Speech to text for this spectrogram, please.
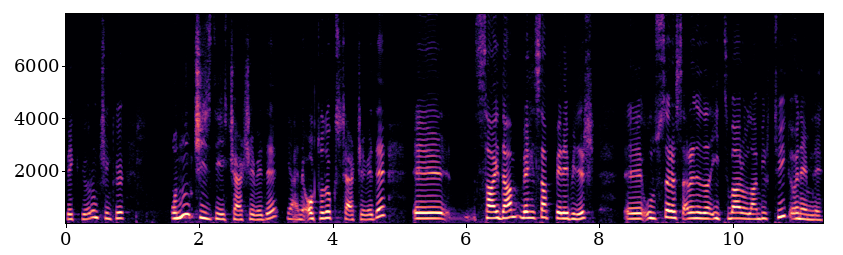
bekliyorum. Çünkü onun çizdiği çerçevede yani ortodoks çerçevede e, saydam ve hesap verebilir. E, uluslararası arenada itibar olan bir TÜİK önemli.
